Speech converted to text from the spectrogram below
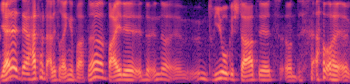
Ja, der, der, hat halt alles reingebracht, ne? Beide in, in, im Trio gestartet und aber äh,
